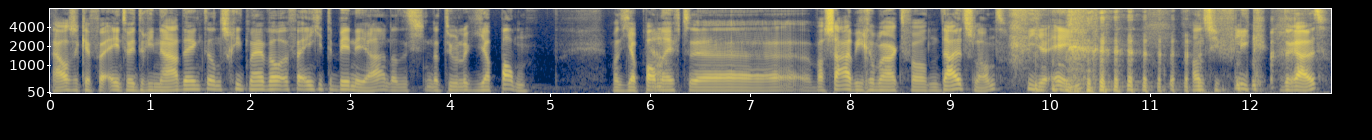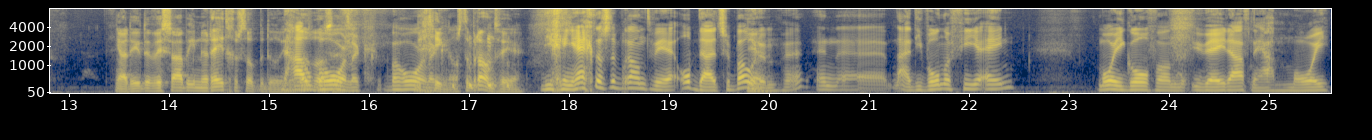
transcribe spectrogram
Nou, als ik even 1, 2, 3 nadenk, dan schiet mij wel even eentje te binnen, ja. Dat is natuurlijk Japan. Want Japan Ja. heeft eh, wasabi gemaakt van Duitsland. 4-1. Hansi Fliek eruit. Ja, die de wasabi in de reet gestopt bedoel je? Nou, Dat was het. behoorlijk. Die Behoorlijk. ging als de brandweer. Die ging echt als de brandweer op Duitse bodem. Hè? En eh, nou, die wonnen 4-1. Mooie goal van Ueda. Of, nou ja, mooi.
